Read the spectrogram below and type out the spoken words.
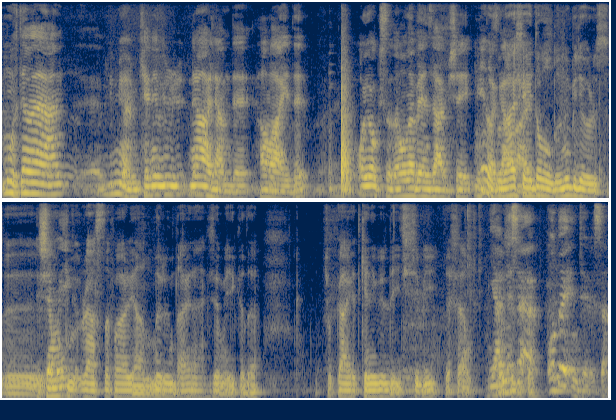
Muhtemelen e, bilmiyorum kenevir ne alemde Hawaii'de. O yoksa da ona benzer bir şey en azından vardır. şeyde olduğunu biliyoruz. Ee, Jamaika. Bu Rastafarianların aynen Jamaika'da çok gayet kenevirle iç içe bir yaşam. Yani mesela o da enteresan.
